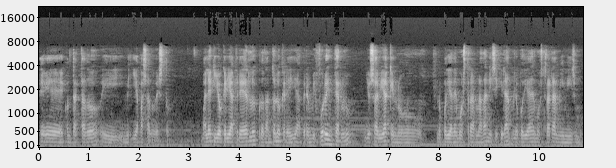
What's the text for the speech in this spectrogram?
he contactado y ha pasado esto. ¿vale? Que yo quería creerlo y por lo tanto lo creía, pero en mi foro interno yo sabía que no, no podía demostrar nada, ni siquiera me lo podía demostrar a mí mismo.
